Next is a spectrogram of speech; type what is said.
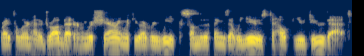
right? To learn how to draw better. And we're sharing with you every week some of the things that we use to help you do that.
